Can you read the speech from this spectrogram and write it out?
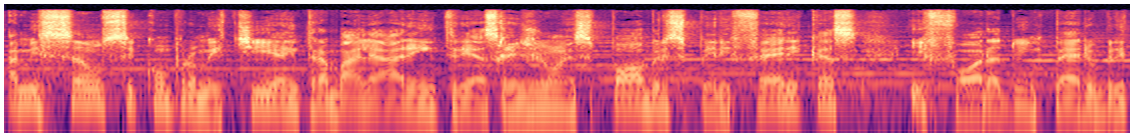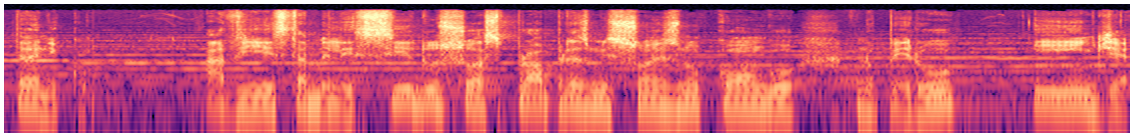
A missão se comprometia em trabalhar entre as regiões pobres periféricas e fora do Império Britânico. Havia estabelecido suas próprias missões no Congo, no Peru e Índia.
